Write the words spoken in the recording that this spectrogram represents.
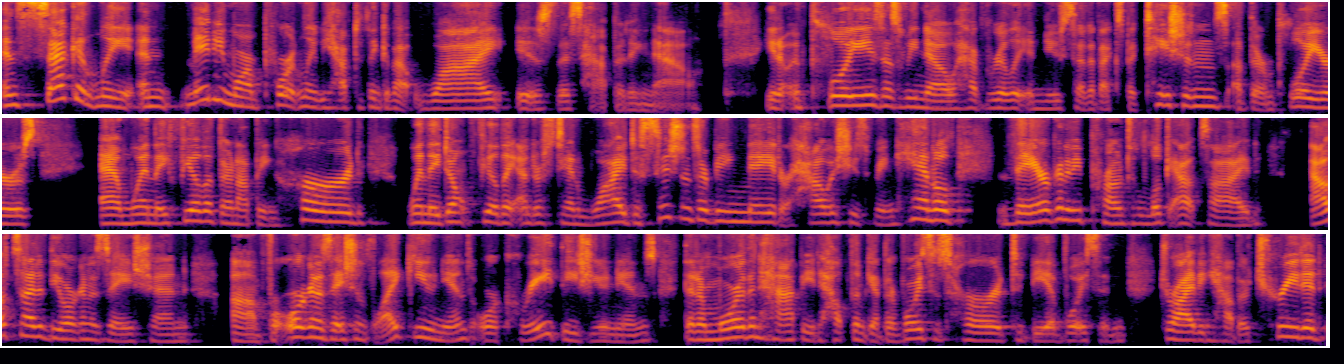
And secondly, and maybe more importantly, we have to think about why is this happening now? You know, employees, as we know, have really a new set of expectations of their employers. And when they feel that they're not being heard, when they don't feel they understand why decisions are being made or how issues are being handled, they are going to be prone to look outside outside of the organization um, for organizations like unions or create these unions that are more than happy to help them get their voices heard, to be a voice in driving how they're treated,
